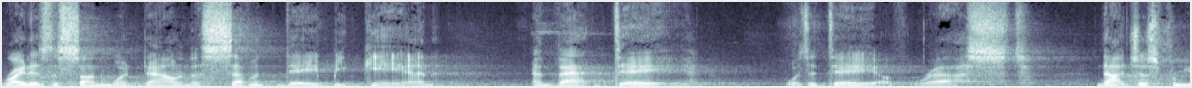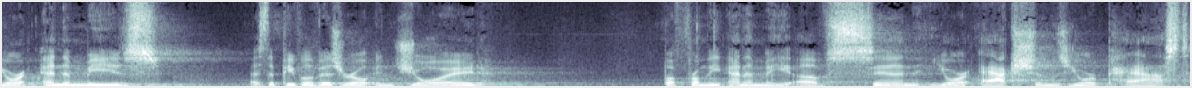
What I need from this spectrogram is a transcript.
right as the sun went down and the seventh day began. And that day was a day of rest, not just from your enemies, as the people of Israel enjoyed but from the enemy of sin, your actions, your past,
